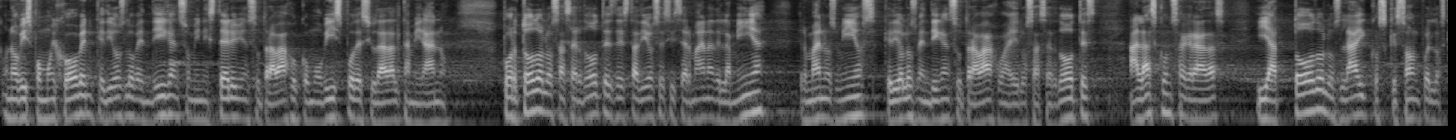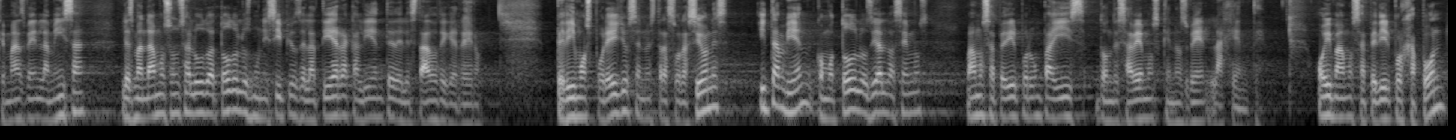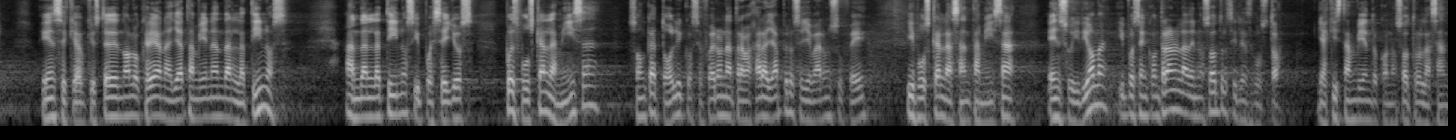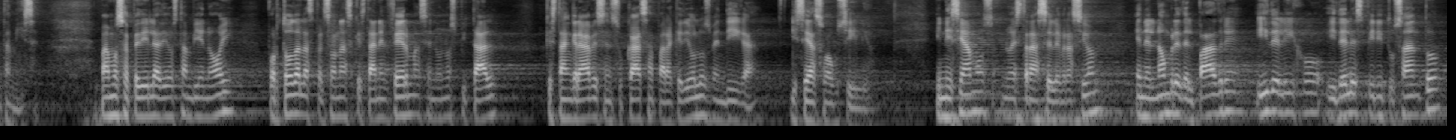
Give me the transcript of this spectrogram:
un obispo muy joven, que Dios lo bendiga en su ministerio y en su trabajo como obispo de Ciudad Altamirano. Por todos los sacerdotes de esta diócesis hermana de la mía, hermanos míos, que Dios los bendiga en su trabajo, a los sacerdotes, a las consagradas y a todos los laicos que son pues los que más ven la misa les mandamos un saludo a todos los municipios de la tierra caliente del estado de Guerrero. Pedimos por ellos en nuestras oraciones y también, como todos los días lo hacemos, vamos a pedir por un país donde sabemos que nos ve la gente. Hoy vamos a pedir por Japón. Fíjense que aunque ustedes no lo crean, allá también andan latinos. Andan latinos y pues ellos pues buscan la misa, son católicos, se fueron a trabajar allá, pero se llevaron su fe y buscan la Santa Misa en su idioma y pues encontraron la de nosotros y les gustó. Y aquí están viendo con nosotros la Santa Misa. Vamos a pedirle a Dios también hoy por todas las personas que están enfermas en un hospital, que están graves en su casa, para que Dios los bendiga y sea su auxilio. Iniciamos nuestra celebración en el nombre del Padre y del Hijo y del Espíritu Santo.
